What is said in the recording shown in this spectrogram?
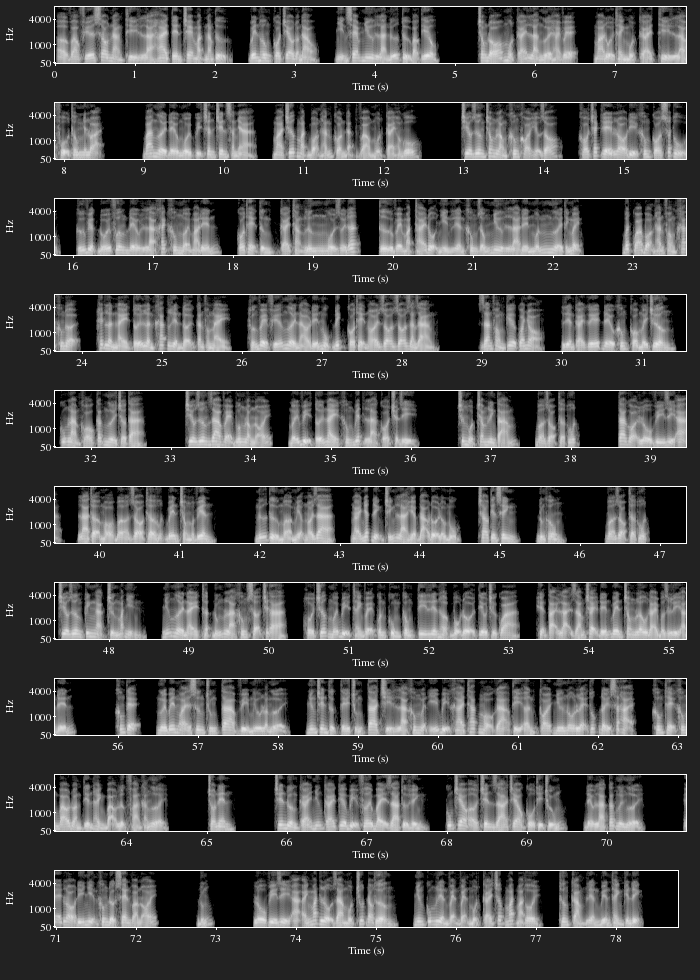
ở vào phía sau nàng thì là hai tên che mặt nam tử bên hông có treo đòn đao nhìn xem như là nữ tử bảo tiêu trong đó một cái là người hải vệ mà đổi thành một cái thì là phổ thông nhân loại ba người đều ngồi quỳ chân trên sàn nhà, mà trước mặt bọn hắn còn đặt vào một cái hòm gỗ. Chiêu dương trong lòng không khỏi hiểu rõ, khó trách dễ lò đi không có xuất thủ, cứ việc đối phương đều là khách không mời mà đến, có thể từng cái thẳng lưng ngồi dưới đất, từ về mặt thái độ nhìn liền không giống như là đến muốn người tính mệnh. Bất quá bọn hắn phòng khác không đợi, hết lần này tới lần khác liền đợi căn phòng này, hướng về phía người nào đến mục đích có thể nói rõ rõ ràng ràng. Gian phòng kia quá nhỏ, liền cái ghế đều không có mấy trường, cũng làm khó các ngươi chờ ta. Chiêu dương ra vẻ buông lòng nói, mấy vị tới này không biết là có chuyện gì. Chương một trăm linh tám, vợ dọ thợ hút ta gọi lộ vi gì ạ, là thợ mỏ bờ dọ thợ hụt bên trong một viên. Nữ tử mở miệng nói ra, ngài nhất định chính là hiệp đạo đội đầu mục, trao tiên sinh, đúng không? Vợ dọ thợ hụt. Triều dương kinh ngạc trừng mắt nhìn, những người này thật đúng là không sợ chết ta, hồi trước mới bị thành vệ quân cùng công ty liên hợp bộ đội tiêu trừ qua, hiện tại lại dám chạy đến bên trong lâu đài bờ dư lì ăn đến. Không tệ, người bên ngoài xưng chúng ta vì mưu là người, nhưng trên thực tế chúng ta chỉ là không nguyện ý bị khai thác mỏ gạo tỉ ẩn coi như nô lệ thúc đẩy sát hại, không thể không báo đoàn tiến hành bạo lực phản kháng người. Cho nên, trên đường cái những cái kia bị phơi bày ra tử hình cũng treo ở trên giá treo cổ thị chúng, đều là các ngươi người. Hễ lọ đi nhịn không được xen vào nói, đúng. Lộ vì gì à ánh mắt lộ ra một chút đau thương, nhưng cũng liền vẹn vẹn một cái chớp mắt mà thôi, thương cảm liền biến thành kiên định.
